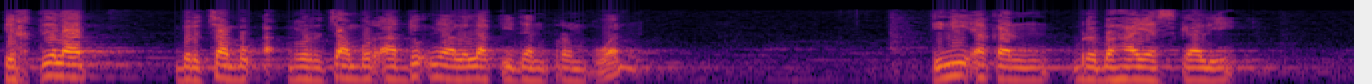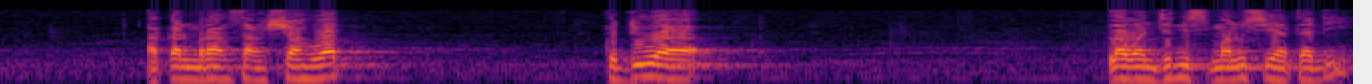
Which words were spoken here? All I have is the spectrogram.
ikhtilat bercampur, bercampur aduknya lelaki dan perempuan ini akan berbahaya sekali akan merangsang syahwat kedua lawan jenis manusia tadi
